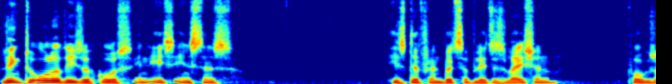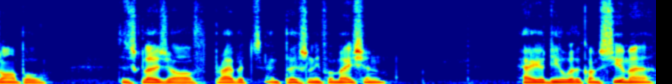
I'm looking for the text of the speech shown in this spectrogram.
Linked to all of these, of course, in each instance is different bits of legislation. For example, the disclosure of private and personal information, how you deal with the consumer,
